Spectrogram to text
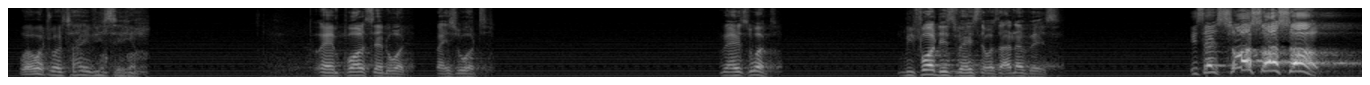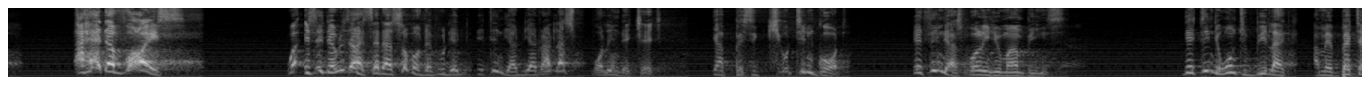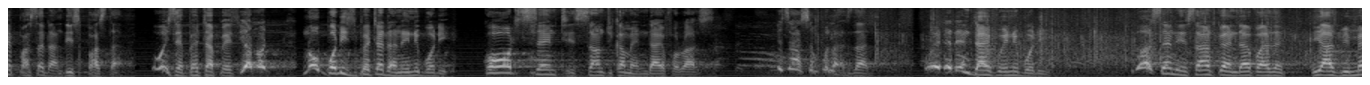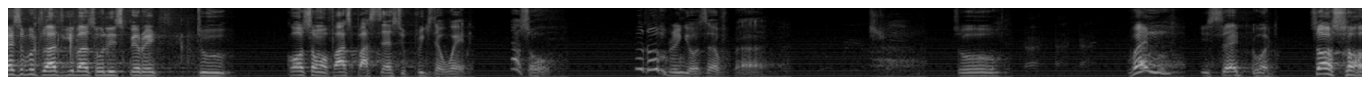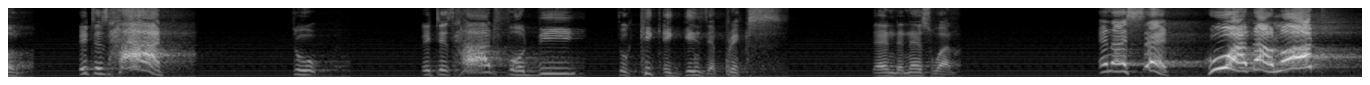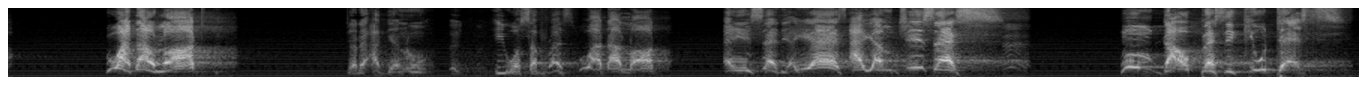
Well, what was I even saying? And Paul said what? Verse what? Verse what? Before this verse, there was another verse. He said, Saul, Saul, Saul. I heard a voice. Well, you see, the reason I said that some of the people, they, they think they are, they are rather spoiling the church. They are persecuting God. They think they are spoiling human beings. They think they want to be like, I'm a better pastor than this pastor. Who is a better person? You're not, nobody is better than anybody. God sent his son to come and die for us. It's as simple as that. We didn't die for anybody. God sent his son to and die for us. He has been merciful to us, give us Holy Spirit to call some of us pastors to preach the word. That's all. You don't bring yourself. Uh, so, when he said what? So, Saul, it is hard to, it is hard for thee to kick against the pricks. Then the next one. And I said, Who art thou, Lord? Who art thou, Lord? He was surprised. Who art thou, Lord? And he said, Yes, I am Jesus, whom thou persecutest.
